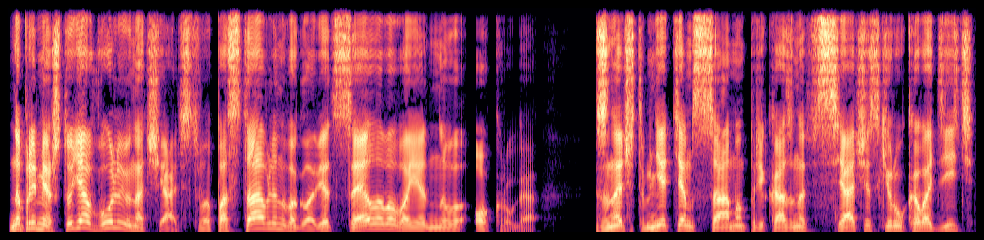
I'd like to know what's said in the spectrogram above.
например, что я волею начальства поставлен во главе целого военного округа. Значит, мне тем самым приказано всячески руководить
